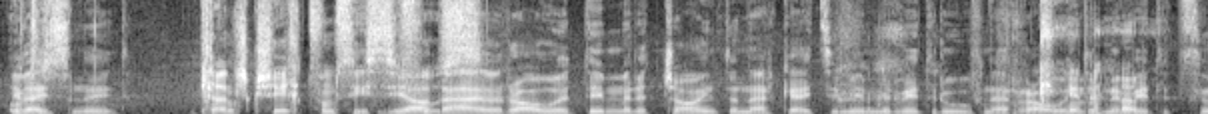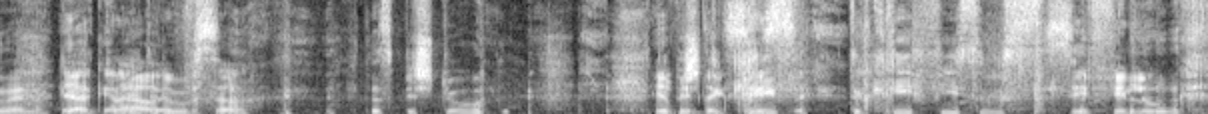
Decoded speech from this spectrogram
Ich Oder- weiß es nicht. Kennst du die Geschichte vom Sisyphus? Ja, der rollt immer einen Joint und dann geht es ihm immer wieder auf. Dann er Genau. ihn wieder zu. Dann ja geht er genau, eben auf. so. Das bist du. Du bist der Kiff, der Kiffisus. Siffi-Look.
